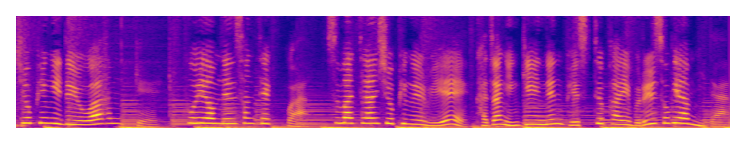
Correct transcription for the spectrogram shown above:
쇼핑 이디오와 함께 후회 없는 선택과 스마트한 쇼핑을 위해 가장 인기 있는 베스트 5를 소개합니다.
